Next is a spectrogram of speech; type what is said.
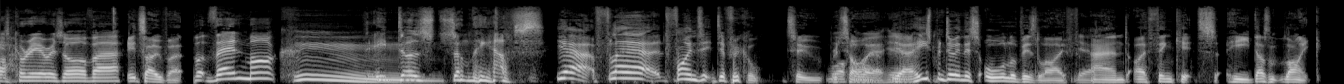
His Oh. career is over. it's over. But then, Mark, Hmm. he does something else. Yeah, Flair finds it difficult to Walk retire. away, yeah. he's been doing this all of his life, Yeah. and I think it's he doesn't like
